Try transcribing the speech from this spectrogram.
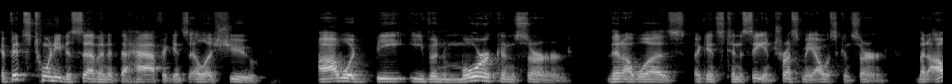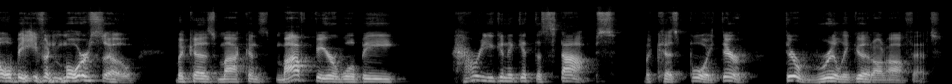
If it's twenty to seven at the half against LSU, I would be even more concerned than I was against Tennessee. And trust me, I was concerned, but I will be even more so because my my fear will be how are you going to get the stops? Because boy, they're they're really good on offense.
